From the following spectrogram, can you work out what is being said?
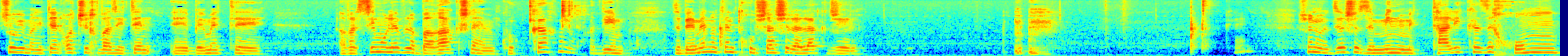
שוב, אם אני אתן עוד שכבה זה ייתן אה, באמת... אה, אבל שימו לב לברק שלהם, הם כל כך מיוחדים. זה באמת נותן תחושה של הלק ג'ל. okay. אוקיי? יש לנו את זה שזה מין מטאלי כזה, חום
